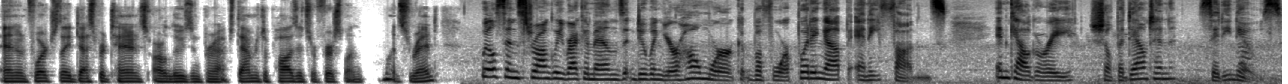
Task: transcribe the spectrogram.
and unfortunately, desperate tenants are losing perhaps damage deposits or first month, month's rent. Wilson strongly recommends doing your homework before putting up any funds. In Calgary, Shilpa Downton, City News.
